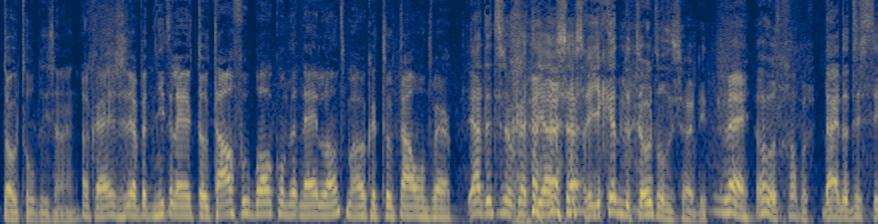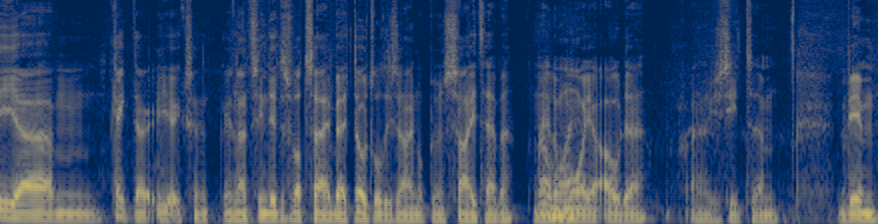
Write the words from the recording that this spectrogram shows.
Total Design. Oké, dus ze hebben het niet alleen het totaalvoetbal komt uit Nederland, maar ook het totaalontwerp. Ja, dit is ook uit de jaren 60. Je kent de Total Design niet. Nee. Oh, wat grappig. Nee, dat is die... Um, kijk, daar, hier, ik je laten zien. Dit is wat zij bij Total Design op hun site hebben. Een oh, hele mooi. mooie ode. Uh, je ziet um, Wim,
